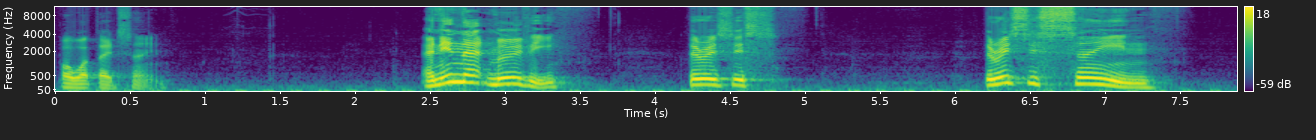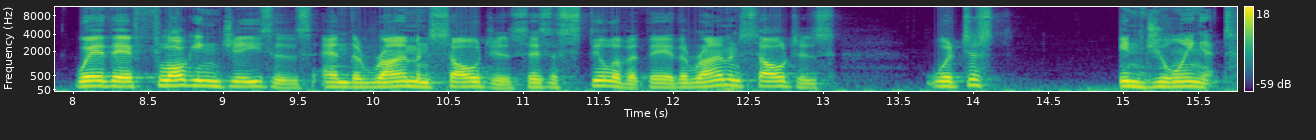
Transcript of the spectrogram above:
by what they'd seen. And in that movie, there is this, there is this scene where they're flogging Jesus and the Roman soldiers, there's a still of it there, the Roman soldiers were just enjoying it.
